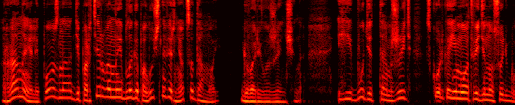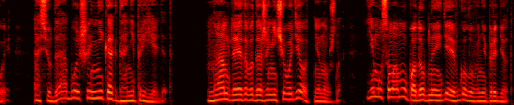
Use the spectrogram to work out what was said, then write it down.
Рано или поздно депортированный благополучно вернется домой, говорила женщина, и будет там жить, сколько ему отведено судьбой, а сюда больше никогда не приедет. Нам для этого даже ничего делать не нужно. Ему самому подобная идея в голову не придет.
